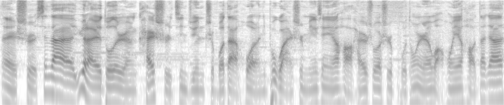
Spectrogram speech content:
哎，是现在越来越多的人开始进军直播带货了。你不管是明星也好，还是说是普通人、网红也好，大家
